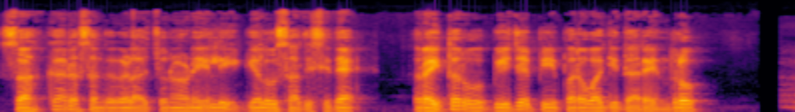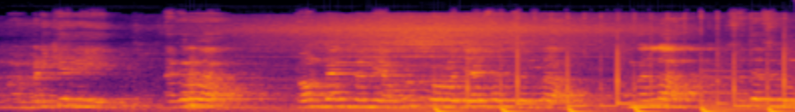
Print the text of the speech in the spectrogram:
ಸಹಕಾರ ಸಂಘಗಳ ಚುನಾವಣೆಯಲ್ಲಿ ಗೆಲುವು ಸಾಧಿಸಿದೆ. ರೈತರು ಬಿಜೆಪಿ ಪರವಾಗಿದ್ದಾರೆ ಎಂದರು. ಮಡಿಕೇರಿ ನಗರ ಟೌನ್ ಬ್ಯಾಂಕ್ನಲ್ಲಿ ಅಭೂತಪೂರ್ವ ಜಯ ನಮ್ಮೆಲ್ಲ ಸದಸ್ಯರು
